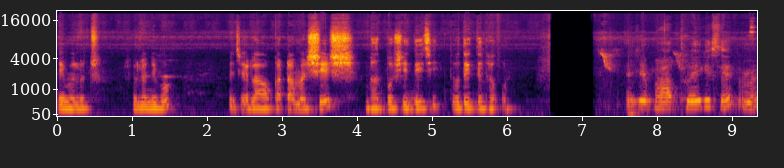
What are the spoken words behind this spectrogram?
ডিম আলু চলে নেব। এই লাউ কাটা আমার শেষ, ভাত বসিয়ে দিয়েছি, তো দেখতে থাকুন। এই যে ভাত হয়ে গেছে আমার,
